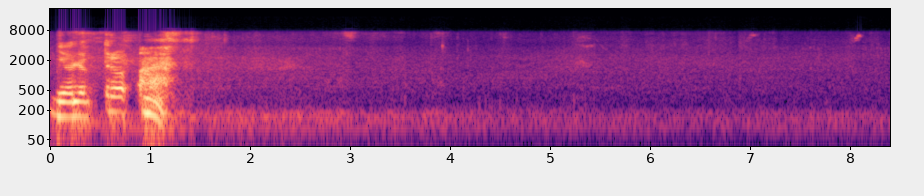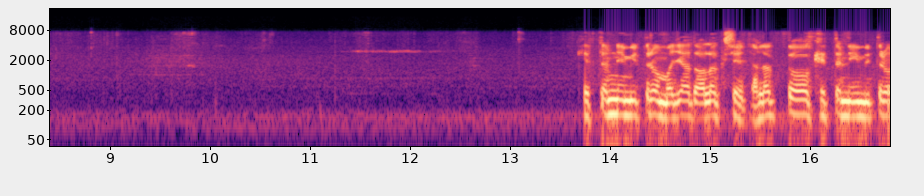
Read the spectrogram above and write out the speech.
જો લો મિત્રો ખેતરની મિત્રો મજા તો અલગ છે ઝલક તો ખેતરની મિત્રો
